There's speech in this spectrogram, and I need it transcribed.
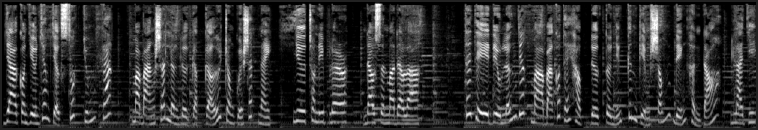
Và còn nhiều nhân vật xuất chúng khác mà bạn sẽ lần lượt gặp gỡ trong quyển sách này như Tony Blair, Nelson Mandela. Thế thì điều lớn nhất mà bạn có thể học được từ những kinh nghiệm sống điển hình đó là gì?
